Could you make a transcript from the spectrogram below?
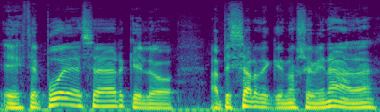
este puede ser que lo, a pesar de que no lleve nada,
